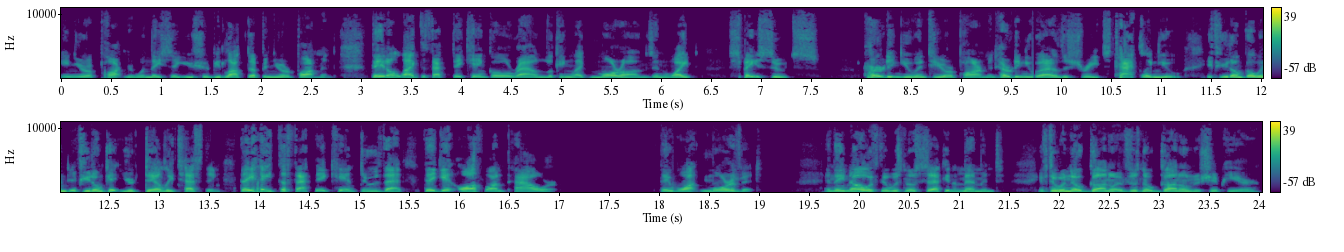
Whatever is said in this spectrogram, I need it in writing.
in your apartment when they say you should be locked up in your apartment. They don't like the fact they can't go around looking like morons in white spacesuits, herding you into your apartment, herding you out of the streets, tackling you if you don't go in, if you don't get your daily testing. They hate the fact they can't do that. They get off on power. They want more of it. And they know if there was no Second Amendment, if there were no gun, if there was no gun ownership here,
